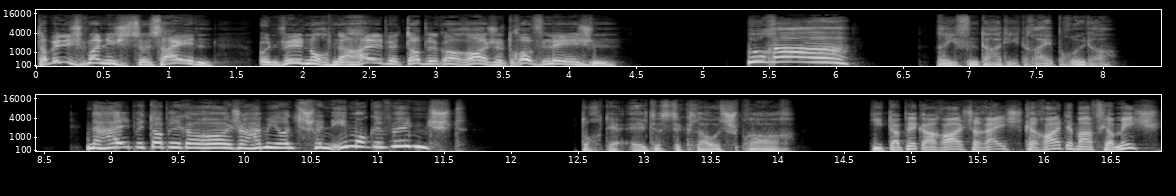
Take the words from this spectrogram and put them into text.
da will ich mal nicht so sein und will noch eine halbe Doppelgarage drauflegen. Hurra! riefen da die drei Brüder. Eine halbe Doppelgarage haben wir uns schon immer gewünscht. Doch der älteste Klaus sprach, Die Doppelgarage reicht gerade mal für mich.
